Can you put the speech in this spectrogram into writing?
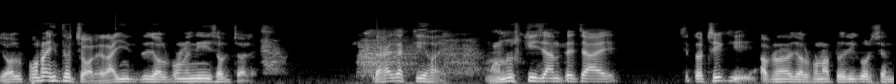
জল্পনাই তো চলে রাজনীতিতে জল্পনা নিয়েই সব চলে। দেখা যাক কি হয়। মানুষ কি জানতে চায় সে তো ঠিকই আপনারা জল্পনা তৈরি করছেন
